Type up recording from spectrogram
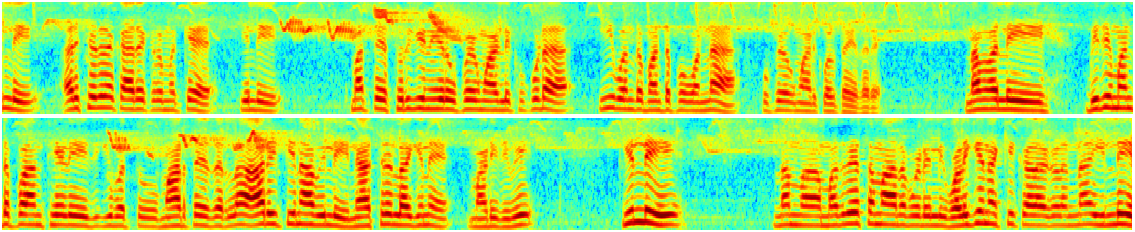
ಇಲ್ಲಿ ಅರ್ಚನದ ಕಾರ್ಯಕ್ರಮಕ್ಕೆ ಇಲ್ಲಿ ಮತ್ತೆ ಸುರುಗಿ ನೀರು ಉಪಯೋಗ ಮಾಡಲಿಕ್ಕೂ ಕೂಡ ಈ ಒಂದು ಮಂಟಪವನ್ನು ಉಪಯೋಗ ಮಾಡಿಕೊಳ್ತಾ ಇದ್ದಾರೆ. ನಮ್ಮಲ್ಲಿ ಬೀದಿ ಮಂಟಪ ಅಂಥೇಳಿ ಇವತ್ತು ಮಾಡ್ತಾ ಇದ್ದಾರಲ್ಲ, ಆ ರೀತಿ ನಾವಿಲ್ಲಿ ನ್ಯಾಚುರಲ್ ಆಗಿಯೇ ಮಾಡಿದ್ದೀವಿ ಇಲ್ಲಿ ನಮ್ಮ ಮದುವೆ ಸಮಾರಂಭಗಳಲ್ಲಿ ಒಳಗಿನ ಅಕ್ಕಿ ಕಾಳುಗಳನ್ನು ಇಲ್ಲಿ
